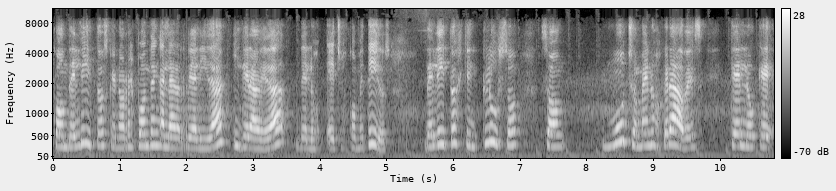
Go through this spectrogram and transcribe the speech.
con delitos que no responden a la realidad y gravedad de los hechos cometidos. Delitos que incluso son mucho menos graves que lo que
